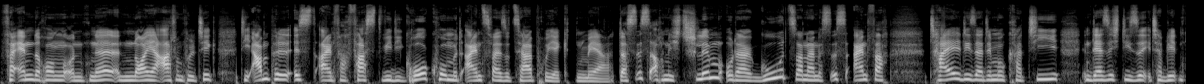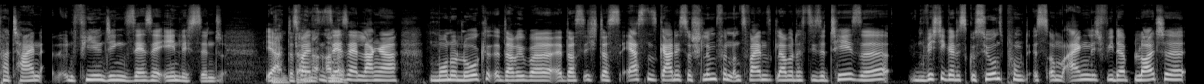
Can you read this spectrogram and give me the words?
Veränderungen und ne, neue Art von Politik. Die Ampel ist einfach fast wie die GroKo mit ein, zwei Sozialprojekten mehr. Das ist auch nicht schlimm oder gut, sondern es ist einfach Teil dieser Demokratie, in der sich diese etablierten Parteien in vielen Dingen sehr, sehr ähnlich sind. Ja, das war jetzt ein sehr, sehr langer Monolog darüber, dass ich das erstens gar nicht so schlimm finde und zweitens glaube, dass diese These ein wichtiger Diskussionspunkt ist, um eigentlich wieder Leute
